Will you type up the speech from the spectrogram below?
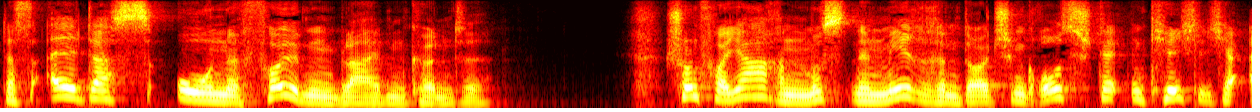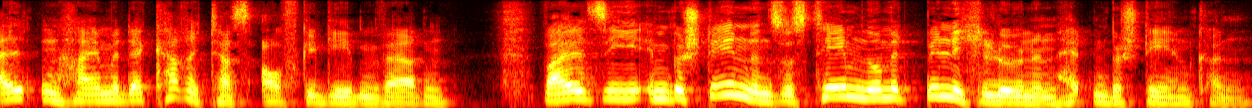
dass all das ohne Folgen bleiben könnte. Schon vor Jahren mussten in mehreren deutschen Großstädten kirchliche Altenheime der Caritas aufgegeben werden, weil sie im bestehenden System nur mit Billiglöhnen hätten bestehen können.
